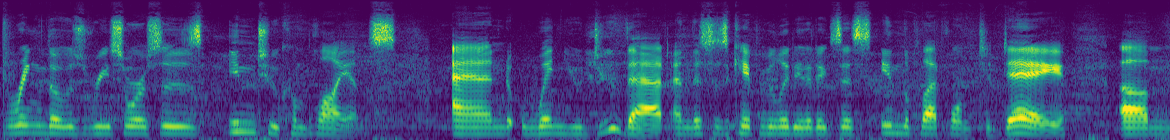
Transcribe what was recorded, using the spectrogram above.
bring those resources into compliance. And when you do that, and this is a capability that exists in the platform today, um,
